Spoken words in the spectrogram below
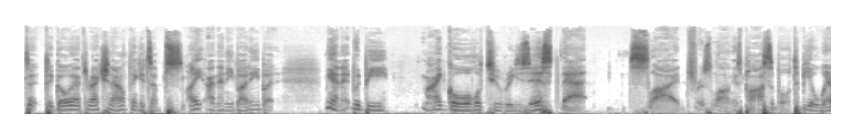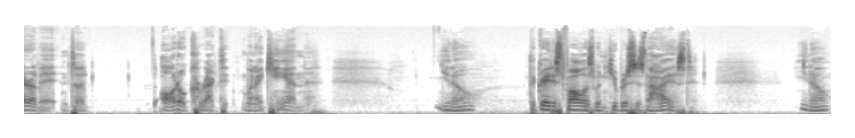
to, to go that direction. I don't think it's a slight on anybody, but man, it would be my goal to resist that slide for as long as possible, to be aware of it and to auto correct it when I can. You know, the greatest fall is when hubris is the highest. You know,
